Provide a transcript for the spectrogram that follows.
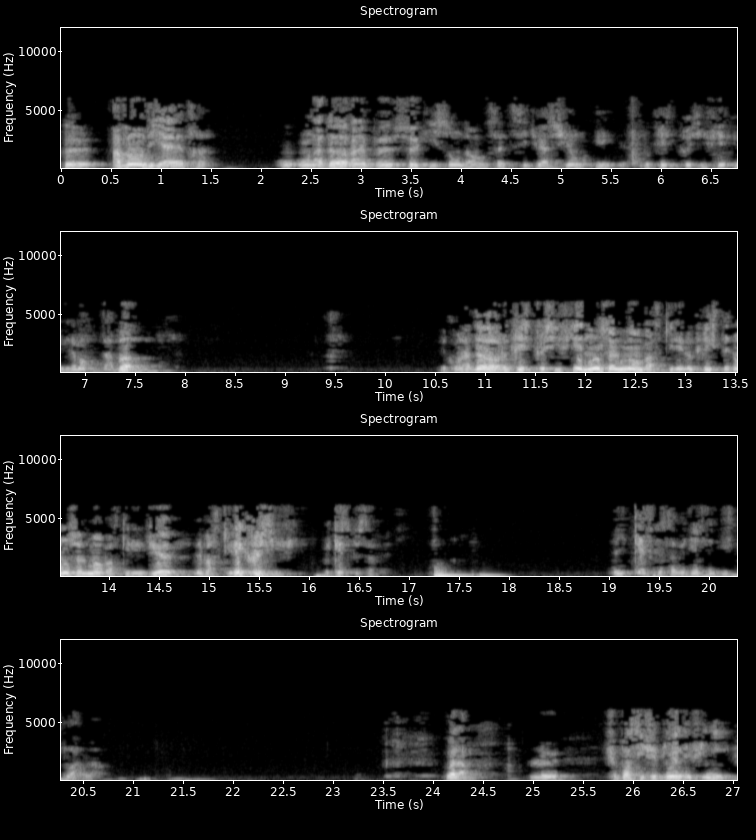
que avant d'y être, on, adore un peu ceux qui sont dans cette situation, et le Christ crucifié, évidemment, d'abord. Et qu'on adore le Christ crucifié, non seulement parce qu'il est le Christ, et non seulement parce qu'il est Dieu, mais parce qu'il est crucifié. Mais qu'est-ce que ça veut dire Et qu'est-ce que ça veut dire cette histoire-là Voilà. Le, je pas si j'ai bien défini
